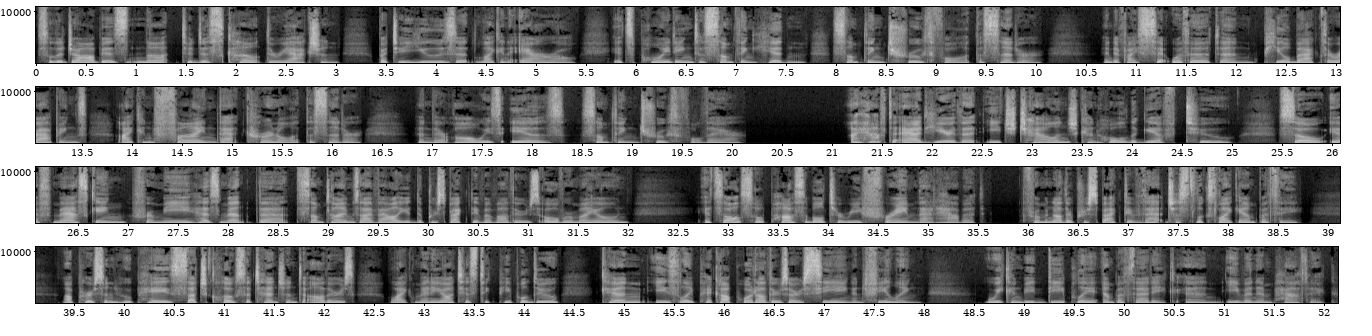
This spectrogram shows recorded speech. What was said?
So the job is not to discount the reaction, but to use it like an arrow. It's pointing to something hidden, something truthful at the center. And if I sit with it and peel back the wrappings, I can find that kernel at the center. And there always is something truthful there. I have to add here that each challenge can hold a gift too. So if masking for me has meant that sometimes I valued the perspective of others over my own, it's also possible to reframe that habit. From another perspective, that just looks like empathy. A person who pays such close attention to others, like many autistic people do, can easily pick up what others are seeing and feeling we can be deeply empathetic and even empathic.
